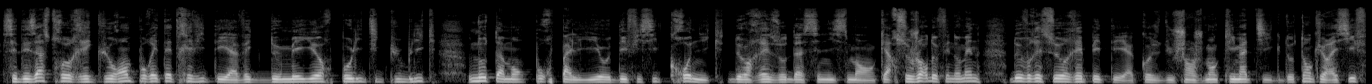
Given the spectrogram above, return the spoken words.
ces désastres récurrents pourraient être évités avec de meilleures politiques publiques, notamment pour pallier aux défis chronique de réseaux d'assainissement, car ce genre de phénomène devrait se répéter à cause du changement climatique, d'autant que Recife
